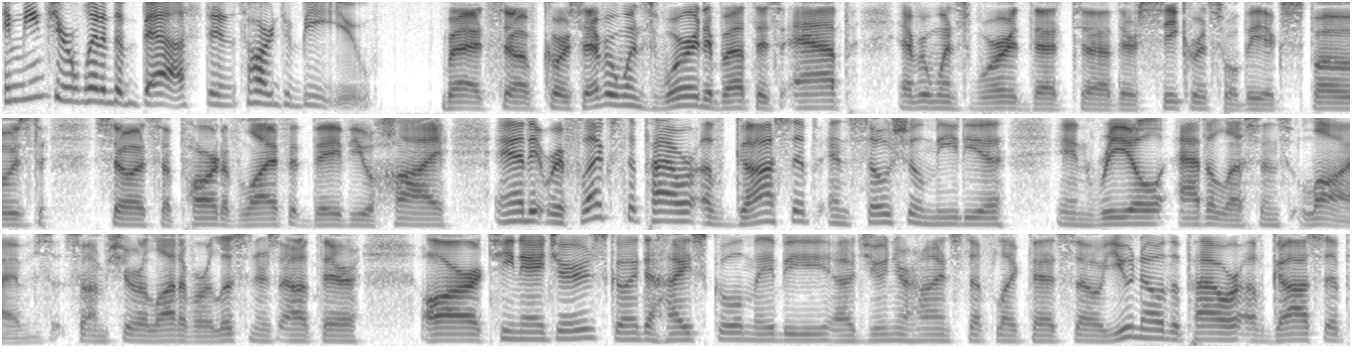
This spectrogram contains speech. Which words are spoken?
it means you're one of the best and it's hard to beat you. Right. So, of course, everyone's worried about this app. Everyone's worried that uh, their secrets will be exposed. So, it's a part of life at Bayview High. And it reflects the power of gossip and social media in real adolescents' lives. So, I'm sure a lot of our listeners out there are teenagers going to high school, maybe uh, junior high and stuff like that. So, you know the power of gossip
